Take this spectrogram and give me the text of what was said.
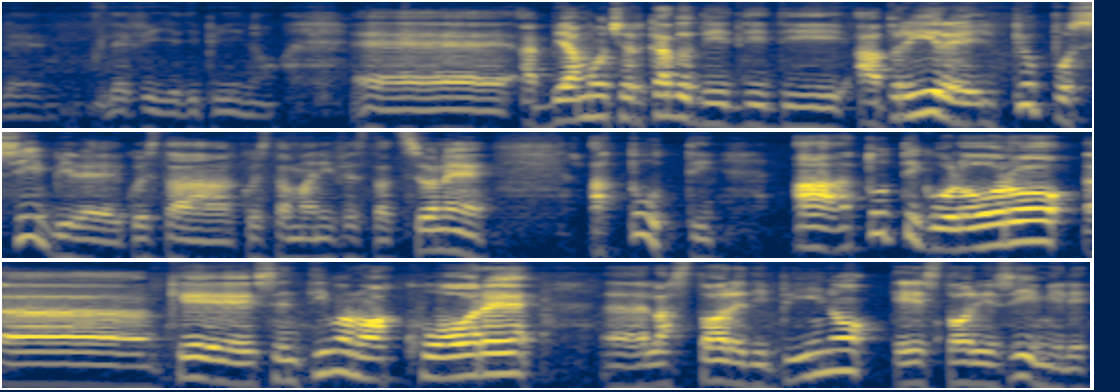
le, le figlie di Pino, eh, abbiamo cercato di, di, di, aprire il più possibile questa, questa manifestazione a tutti, a tutti coloro eh, che sentivano a cuore eh, la storia di Pino e storie simili.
